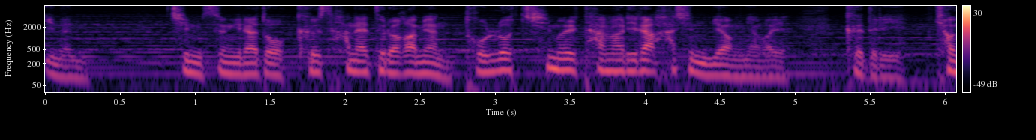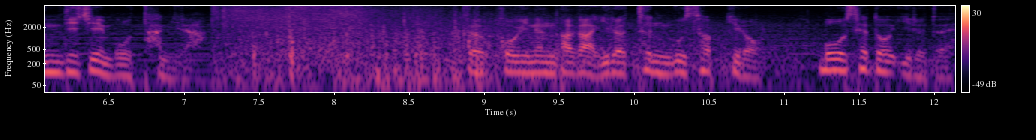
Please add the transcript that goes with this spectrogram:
이는 짐승이라도 그 산에 들어가면 돌로 침을 당하리라 하신 명령을 그들이 견디지 못함이라. 그 보이는 바가 이렇듯 무섭기로 모세도 이르되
